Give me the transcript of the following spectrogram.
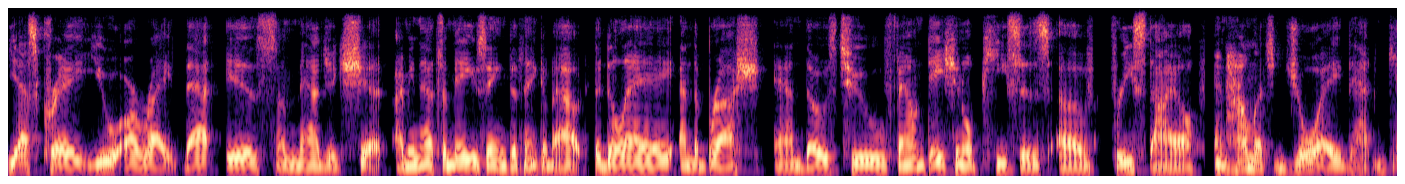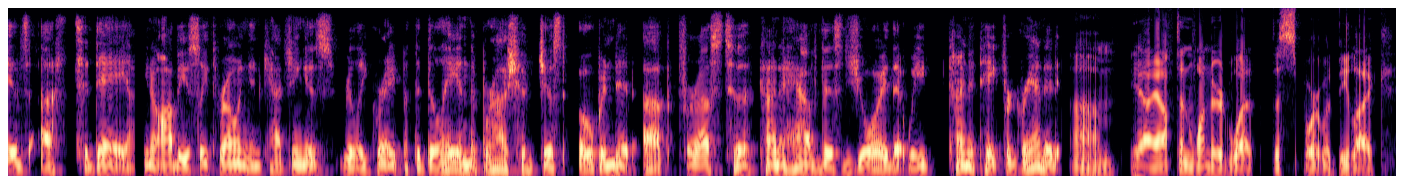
Yes, Krae, you are right. That is some magic shit. I mean, that's amazing to think about the delay and the brush and those two foundational pieces of freestyle and how much joy that gives us today. You know, obviously throwing and catching is really great, but the delay and the brush have just opened it up for us to kind of have this joy that we kind of take for granted. Um, yeah, I often wondered what the sport would be like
